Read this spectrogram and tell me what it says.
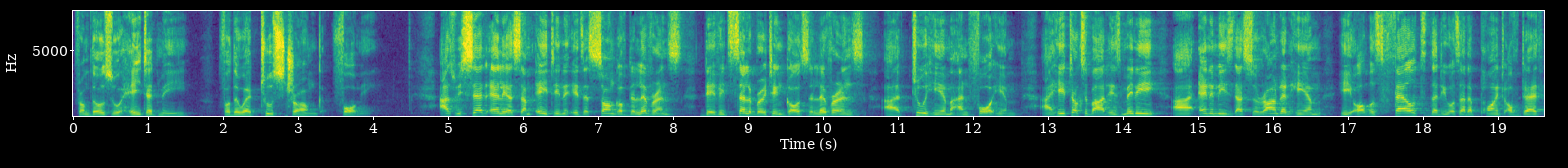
from those who hated me, for they were too strong for me. As we said earlier, Psalm 18 is a song of deliverance, David celebrating God's deliverance uh, to him and for him. Uh, he talks about his many uh, enemies that surrounded him. He almost felt that he was at a point of death.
